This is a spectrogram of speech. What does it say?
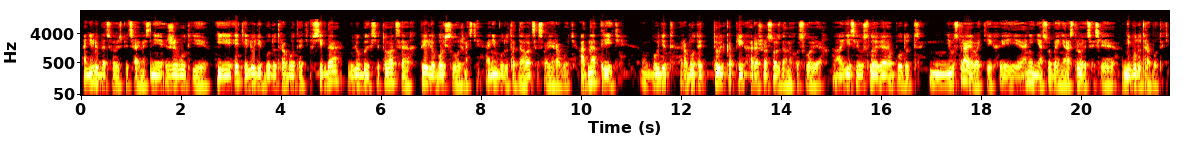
Они любят свою специальность, они живут ею. И эти люди будут работать всегда, в любых ситуациях, при любой сложности. Они будут отдаваться своей работе. Одна треть будет работать только при хорошо созданных условиях. А если условия будут не устраивать их, и они не особо и не расстроятся, если не будут работать.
